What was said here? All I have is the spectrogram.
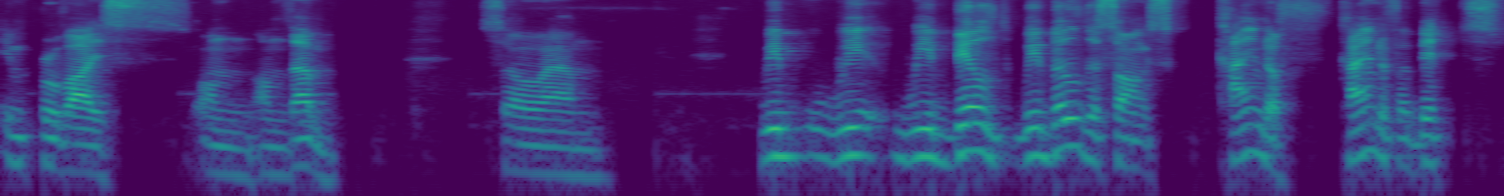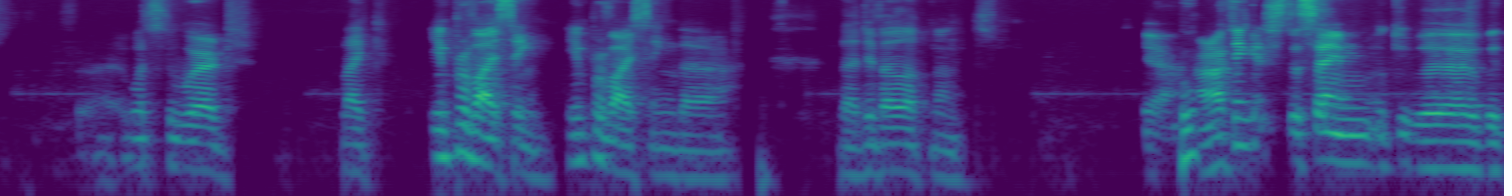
improvise on on them so um, we we we build we build the songs kind of kind of a bit uh, what's the word like improvising improvising the the development yeah, and I think it's the same uh, with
